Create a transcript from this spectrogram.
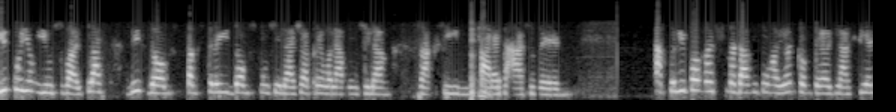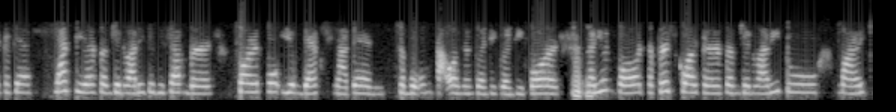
Yun po yung usual. Plus, these dogs, pag stray dogs po sila, syempre wala po silang vaccine para sa aso din. Actually po, mas madami po ngayon compared last year kasi last year from January to December, four po yung deaths natin sa buong taon ng 2024. Ngayon po, sa first quarter from January to March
